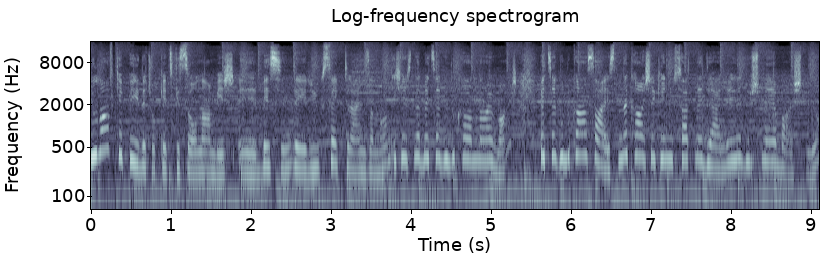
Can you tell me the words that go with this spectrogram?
Yulaf kepeği de çok etkisi olan bir e, besin, değeri yüksektir aynı zamanda. İçerisinde beta glukanlar var. Beta glukan sayesinde kan şekerini yükseltme değerleri yine düşmeye başlıyor.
